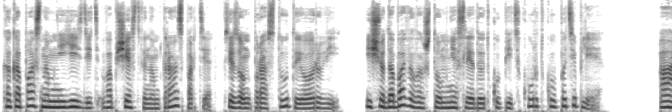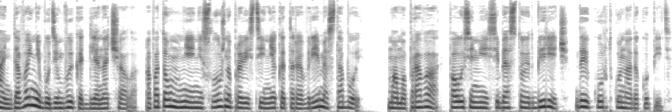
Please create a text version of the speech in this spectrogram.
как опасно мне ездить в общественном транспорте в сезон простуд и ОРВИ. Еще добавила, что мне следует купить куртку потеплее. «Ань, давай не будем выкать для начала, а потом мне несложно провести некоторое время с тобой. Мама права, по осени себя стоит беречь, да и куртку надо купить».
